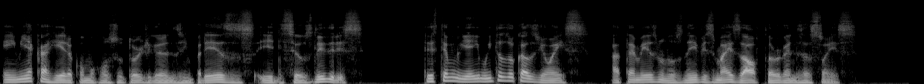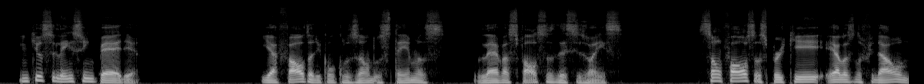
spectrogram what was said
Em minha carreira como consultor de grandes empresas e de seus líderes, testemunhei muitas ocasiões até mesmo nos níveis mais altos das organizações, em que o silêncio impéria e a falta de conclusão dos temas leva às falsas decisões. São falsas porque elas no final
